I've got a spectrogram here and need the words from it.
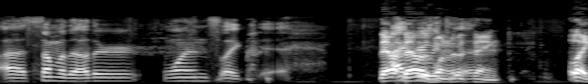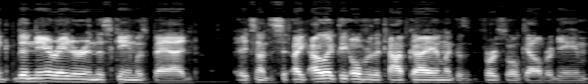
uh, some of the other ones. Like, That, I that was one other thing. Like the narrator in this game was bad. It's not the same. Like I like the over the top guy in like the first Soul Calibur game.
